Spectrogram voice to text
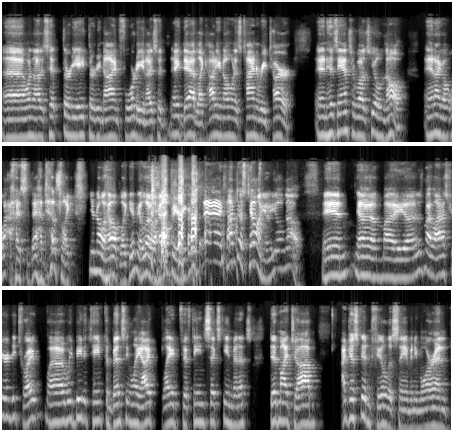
uh, when I was hit 38, 39, 40. And I said, Hey, dad, like, how do you know when it's time to retire? And his answer was, You'll know. And I go, wow. I said, Dad, that's like, you know, help. Like, give me a little help here. He goes, eh, I'm just telling you, you'll know. And uh, my uh, this was my last year in Detroit. Uh, we beat a team convincingly. I played 15, 16 minutes, did my job. I just didn't feel the same anymore. And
